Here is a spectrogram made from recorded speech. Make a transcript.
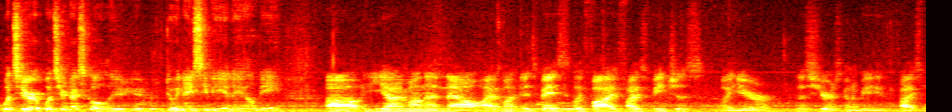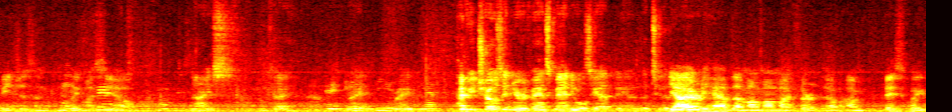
What's your, what's your next goal? You're, you're doing ACB and ALB? Uh, yeah, I'm on that now, I'm, on- it's basically five, five speeches a year. This year is gonna be five speeches and complete my CL. Nice, okay. Great, great. Have you chosen your advanced manuals yet, the, the two? Yeah, I already have them, I'm on my third, I'm, I'm basically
